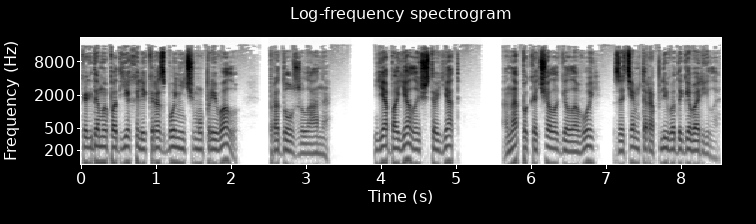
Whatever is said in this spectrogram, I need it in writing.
«Когда мы подъехали к разбойничьему привалу», — продолжила она, — «я боялась, что яд...» Она покачала головой, затем торопливо договорила.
